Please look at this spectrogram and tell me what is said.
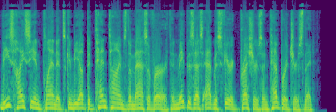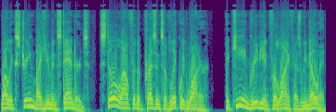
These Hycean planets can be up to 10 times the mass of Earth and may possess atmospheric pressures and temperatures that, while extreme by human standards, still allow for the presence of liquid water, a key ingredient for life as we know it.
